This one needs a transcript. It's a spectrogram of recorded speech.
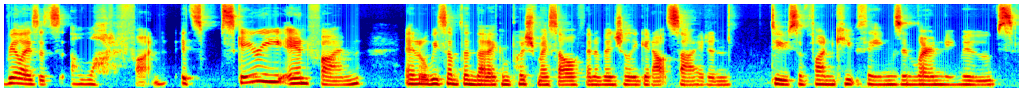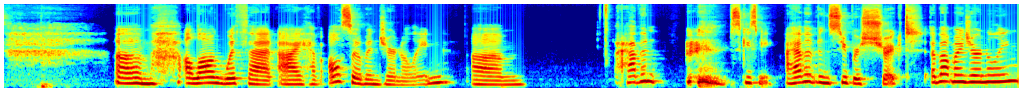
realize it's a lot of fun. It's scary and fun. And it'll be something that I can push myself and eventually get outside and do some fun, cute things and learn new moves. Um, along with that, I have also been journaling. Um, I haven't, excuse me, I haven't been super strict about my journaling.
